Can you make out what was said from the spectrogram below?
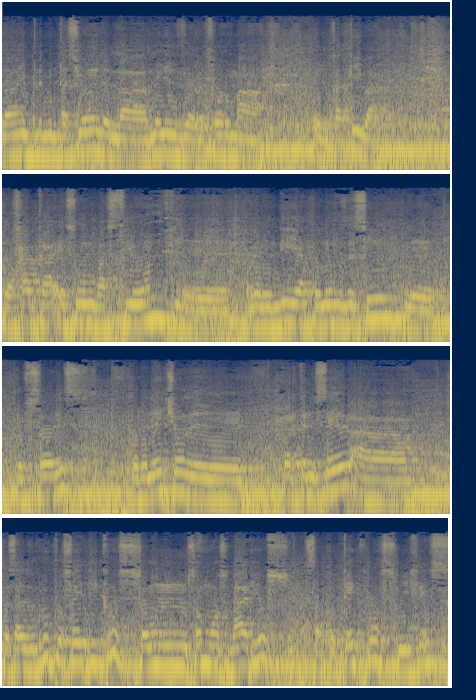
la implementación de las leyes de reforma educativa. Oaxaca es un bastión de rebeldía, podemos decir, de profesores, por el hecho de pertenecer a, pues, a los grupos étnicos, son, somos varios, zapotecos, mijes,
